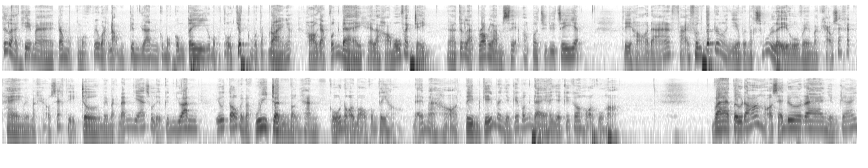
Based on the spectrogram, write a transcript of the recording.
Tức là khi mà trong một một cái hoạt động kinh doanh của một công ty của một tổ chức của một tập đoàn á họ gặp vấn đề hay là họ muốn phát triển à, tức là problem sẽ opportunity á thì họ đã phải phân tích rất là nhiều về mặt số liệu, về mặt khảo sát khách hàng, về mặt khảo sát thị trường, về mặt đánh giá số liệu kinh doanh, yếu tố về mặt quy trình vận hành của nội bộ công ty họ để mà họ tìm kiếm ra những cái vấn đề hay những cái cơ hội của họ. Và từ đó họ sẽ đưa ra những cái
